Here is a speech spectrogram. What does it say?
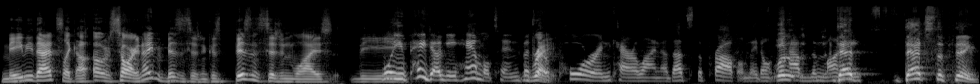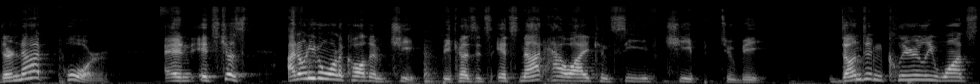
maybe that's like a, oh sorry, not even business decision because business decision wise the Well, you pay Dougie Hamilton, but Right. they're poor in Carolina. That's the problem. They don't Well, have the money. That that's the thing. They're not poor, and it's just I don't even want to call them cheap because it's it's not how I conceive cheap to be. Dundon clearly wants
